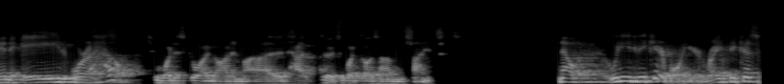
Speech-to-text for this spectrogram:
an aid or a help to what is going on in uh, to, to what goes on in the sciences? Now, we need to be careful here, right? Because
